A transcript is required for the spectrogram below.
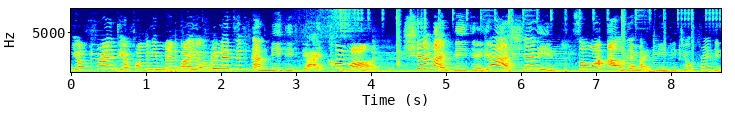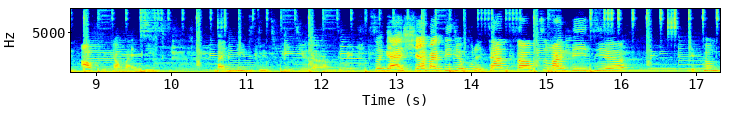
your friend your family member your relative can need it guys come on. Share my video. Yeah share it. Someone out there might need it. Your friend in africa might need might need this video that i'm doing. So guys share my video put a thumbs up to my video a thumbs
